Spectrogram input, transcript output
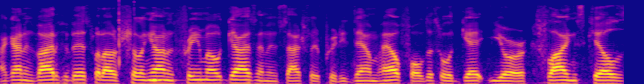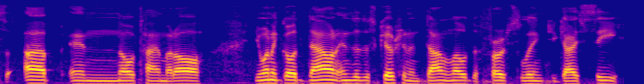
I got invited to this while I was chilling out in free mode guys and it's actually pretty damn helpful. This will get your flying skills up in no time at all. You want to go down in the description and download the first link you guys see.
